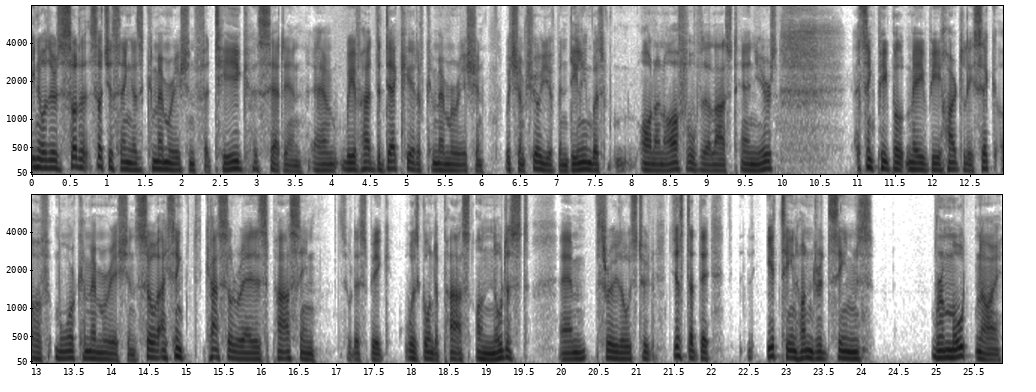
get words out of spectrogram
you know, there's sort of such a thing as commemoration fatigue has set in. Um, we've had the decade of commemoration, which I'm sure you've been dealing with on and off over the last 10 years. I think people may be heartily sick of more commemorations. So I think Castlereagh's passing, so to speak, was going to pass unnoticed um, through those two. Just that the 1800 seems remote now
